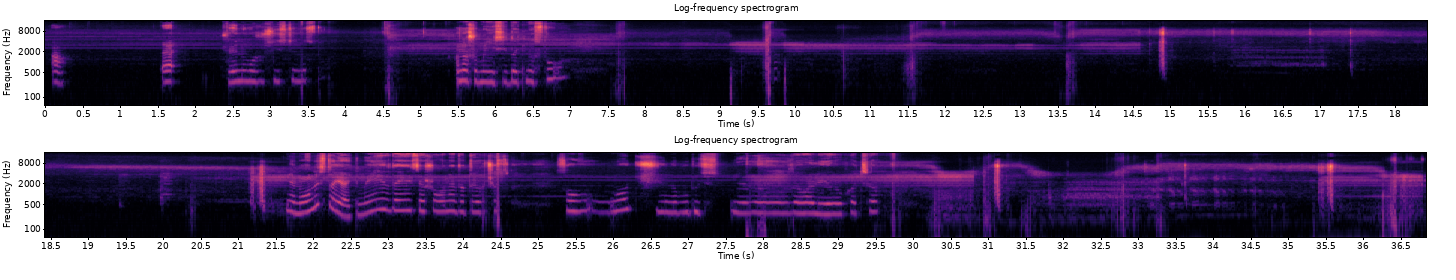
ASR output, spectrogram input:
А. Е, що я не можу сісти на стул? А на що мені сідати на стул? Ну вони стоять. Мені здається, що вони до трьох часов ночі не будуть е, взагалі рухатися.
